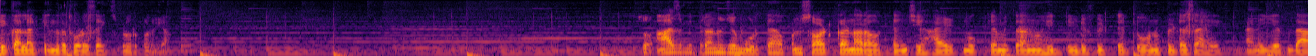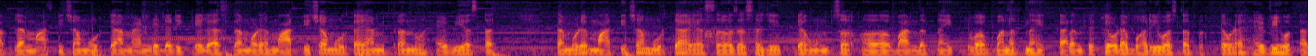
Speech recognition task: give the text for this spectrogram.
हे कला केंद्र थोडंसं एक्सप्लोर करूया. सो आज मित्रांनो जे मूर्त्या आपण शॉर्ट करणार आहोत त्यांची हाईट मुख्य मित्रांनो ही दीड फीट ते दोन फीटच आहे. आणि यंदा आपल्या मातीच्या मूर्त्या मॅन्डेटरी केल्या असल्यामुळे मातीच्या मूर्त्या या मित्रांनो हेवी असतात. त्यामुळे मातीच्या मूर्त्या या सहजासहजी इतक्या उंच बांधत नाहीत किंवा बनत नाहीत. कारण ते तेवढ्या भरीव असतात व तेवढ्या हेवी होतात.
